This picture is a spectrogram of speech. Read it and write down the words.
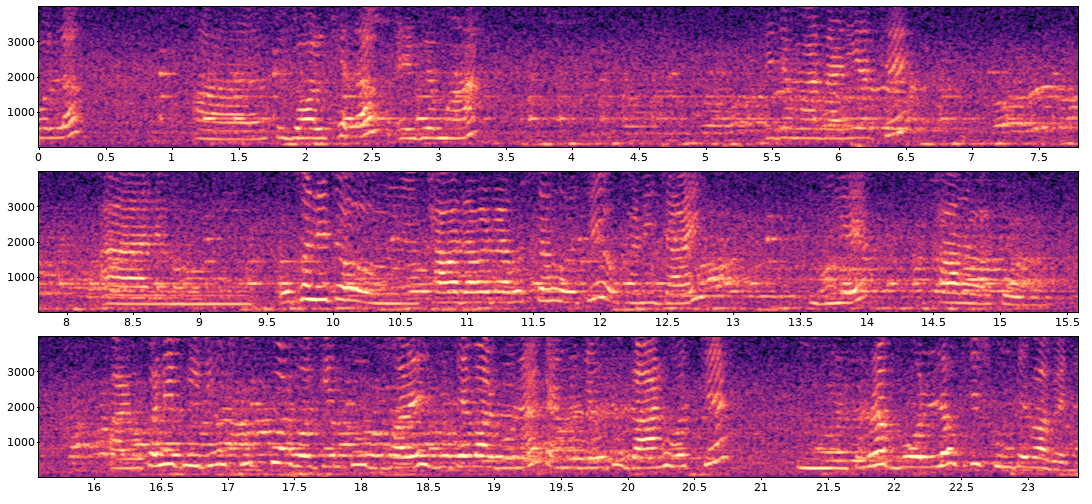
করলাম, আর একটু জল খেলাম। এই যে মা, এই যে মা দাঁড়িয়ে আছে। আর ওখানে তো খাওয়া দাওয়ার ব্যবস্থা হয়েছে, ওখানে যাই, গিয়ে খাওয়া দাওয়া করব। আর ওখানে ভিডিও শ্যুট করব, কিন্তু ভয়েস দিতে পারব না কেন যেহেতু গান হচ্ছে তোমরা বললেও কিছু শুনতে পাবে না।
